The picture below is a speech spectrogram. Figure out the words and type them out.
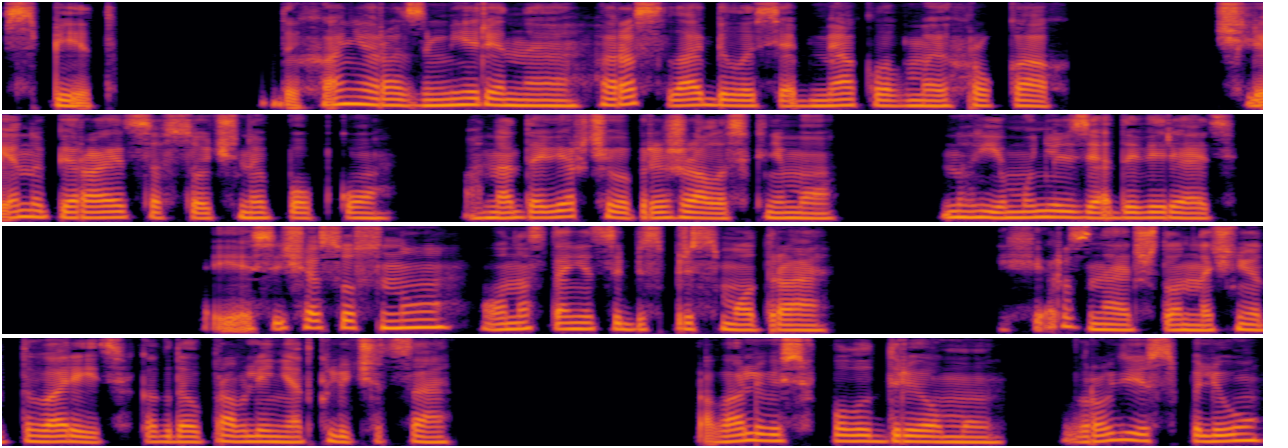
Спит. Дыхание размеренное, расслабилось, обмякло в моих руках. Член упирается в сочную попку. Она доверчиво прижалась к нему, но ему нельзя доверять. Я сейчас усну, он останется без присмотра. Хер знает, что он начнет творить, когда управление отключится. Проваливаюсь в полудрему. Вроде сплю,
